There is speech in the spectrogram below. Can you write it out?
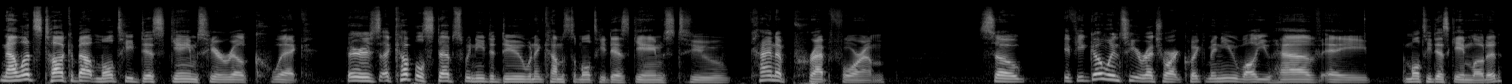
Now let's talk about multi-disc games here real quick. There's a couple steps we need to do when it comes to multi-disc games to kind of prep for them. So, if you go into your RetroArch quick menu while you have a, multi-disc game loaded,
